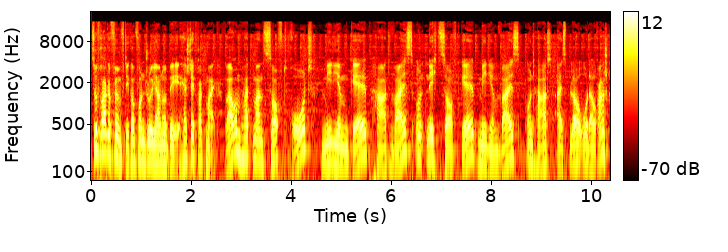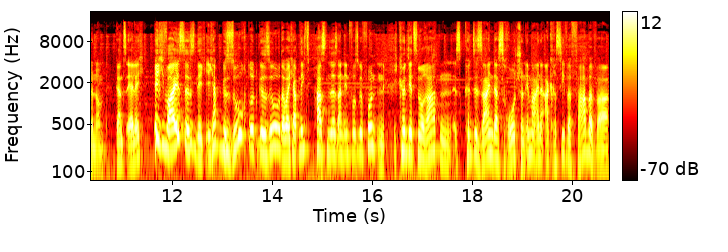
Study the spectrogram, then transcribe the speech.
Zu Frage 5, die kommt von Giuliano B. Hashtag fragt Mike. Warum hat man Soft Rot, Medium Gelb, Hard Weiß und nicht Soft Gelb, Medium Weiß und Hard Eisblau oder Orange genommen? Ganz ehrlich, ich weiß es nicht. Ich habe gesucht und gesucht, aber ich habe nichts Passendes an Infos gefunden. Ich könnte jetzt nur raten. Es könnte sein, dass Rot schon immer eine aggressive Farbe war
